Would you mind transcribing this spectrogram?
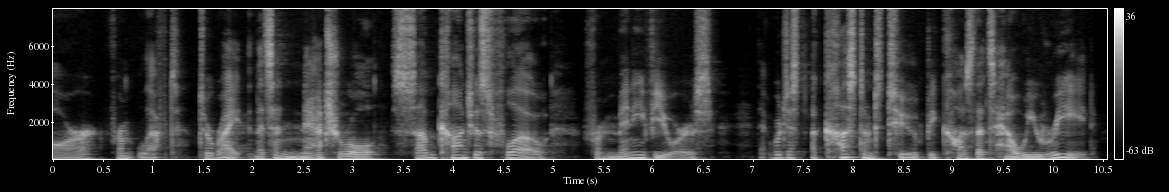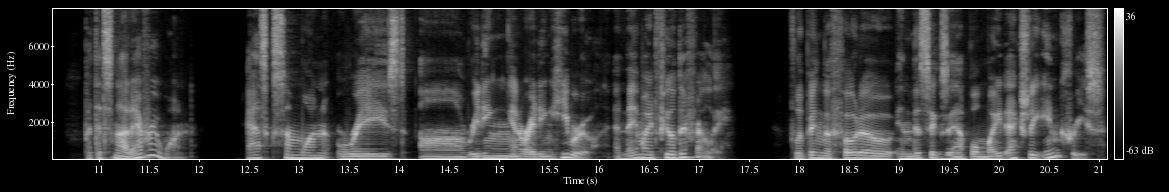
are from left to right. And that's a natural subconscious flow for many viewers that we're just accustomed to because that's how we read. But that's not everyone. Ask someone raised uh, reading and writing Hebrew, and they might feel differently. Flipping the photo in this example might actually increase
